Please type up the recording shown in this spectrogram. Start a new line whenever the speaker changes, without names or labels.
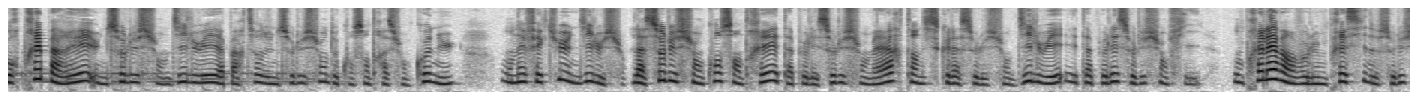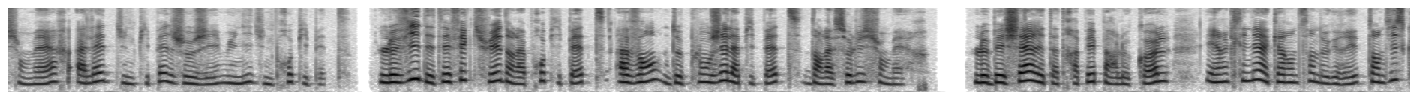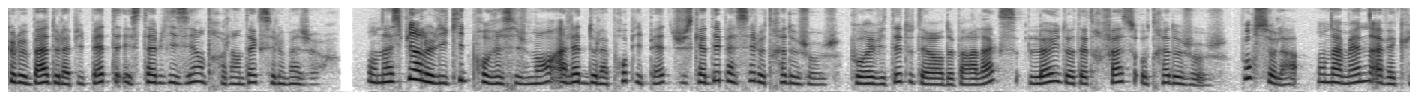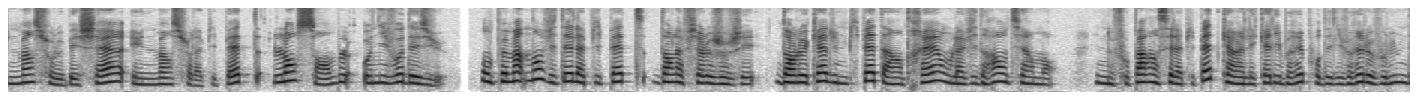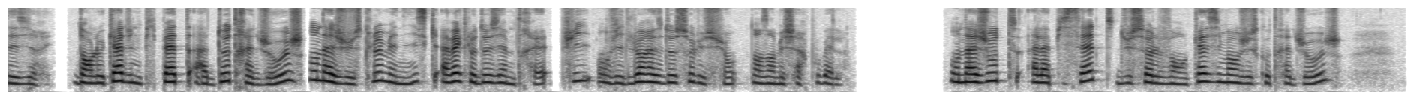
Pour préparer une solution diluée à partir d'une solution de concentration connue, on effectue une dilution. La solution concentrée est appelée solution mère, tandis que la solution diluée est appelée solution fille. On prélève un volume précis de solution mère à l'aide d'une pipette jaugée munie d'une propipette. Le vide est effectué dans la propipette avant de plonger la pipette dans la solution mère. Le bécher est attrapé par le col et incliné à 45 degrés, tandis que le bas de la pipette est stabilisé entre l'index et le majeur. On aspire le liquide progressivement à l'aide de la propipette jusqu'à dépasser le trait de jauge. Pour éviter toute erreur de parallaxe, l'œil doit être face au trait de jauge. Pour cela, on amène avec une main sur le bécher et une main sur la pipette l'ensemble au niveau des yeux. On peut maintenant vider la pipette dans la fiole jaugée. Dans le cas d'une pipette à un trait, on la videra entièrement. Il ne faut pas rincer la pipette car elle est calibrée pour délivrer le volume désiré. Dans le cas d'une pipette à deux traits de jauge, on ajuste le ménisque avec le deuxième trait, puis on vide le reste de solution dans un bécher poubelle. On ajoute à la piscette du solvant quasiment jusqu'au trait de jauge,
